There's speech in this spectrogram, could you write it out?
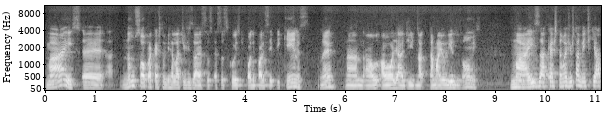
Mas, é, não só para a questão de relativizar essas, essas coisas que podem parecer pequenas, né? Na, ao, ao olhar de, na, da maioria dos homens, mas a questão é justamente que a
